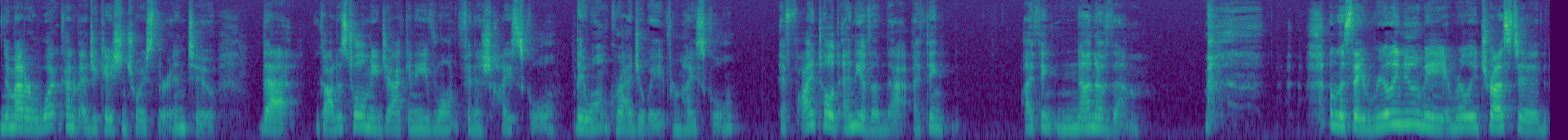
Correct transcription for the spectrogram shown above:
no matter what kind of education choice they're into, that God has told me Jack and Eve won't finish high school, they won't graduate from high school. If I told any of them that, I think I think none of them, unless they really knew me and really trusted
